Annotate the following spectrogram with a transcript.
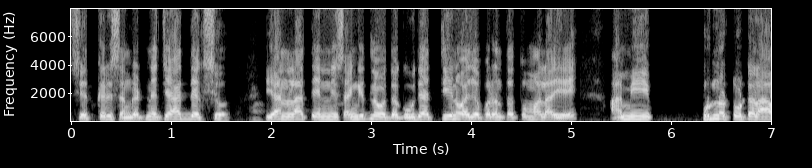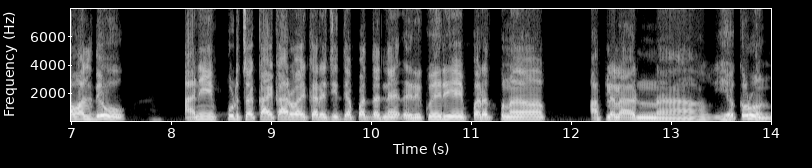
शेतकरी संघटनेचे अध्यक्ष यांना त्यांनी सांगितलं होतं की उद्या तीन वाजेपर्यंत तुम्हाला हे आम्ही पूर्ण टोटल अहवाल देऊ आणि पुढचं काय कारवाई करायची त्या पद्धतीने रिक्वेरी परत पुन्हा आपल्याला हे करून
